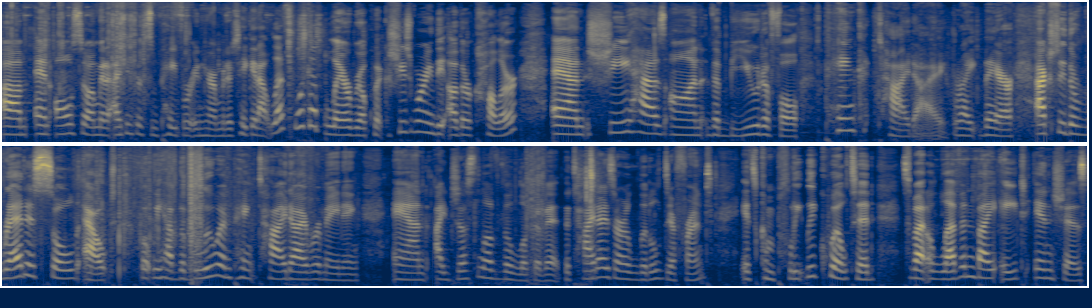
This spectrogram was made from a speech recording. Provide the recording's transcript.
Um, and also, I'm gonna, I think there's some paper in here. I'm gonna take it out. Let's look at Blair real quick, she's wearing the other color, and she has on the beautiful pink tie-dye right there. Actually, the red is sold out, but we have the blue and pink tie-dye remaining, and I just love the look of it. The tie-dyes are a little different. It's completely quilted. It's about 11 by 8 inches,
